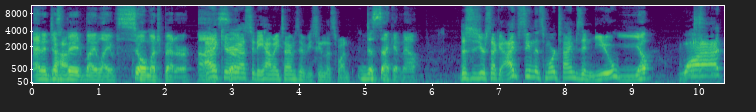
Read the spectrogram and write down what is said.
and it just Uh-huh. made my life so much better. Uh, Out of so- curiosity, how many times have you seen this one? just second now. This is your second. I've seen this more times than you. Yep. What?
